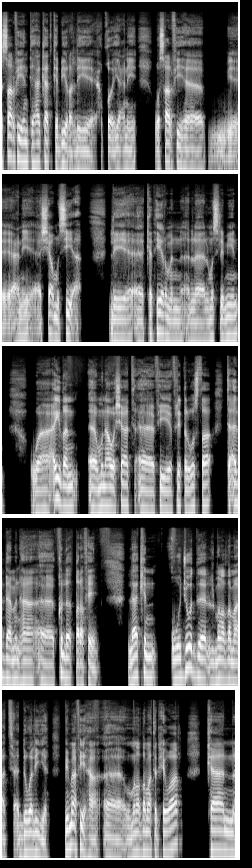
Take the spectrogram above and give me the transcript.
صار فيه انتهاكات كبيرة لحقوق يعني وصار فيه يعني أشياء مسيئة لكثير من المسلمين. وأيضا مناوشات في أفريقيا الوسطى تأذى منها كل الطرفين. لكن وجود المنظمات الدولية بما فيها منظمات الحوار كان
